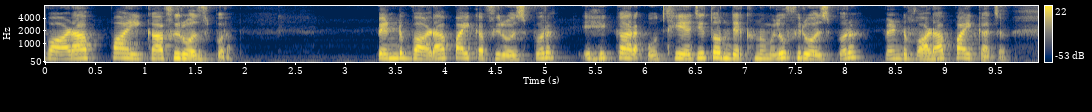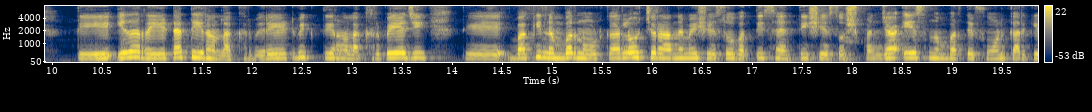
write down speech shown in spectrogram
ਵਾੜਾ, ਭਾਈਕਾ, ਫਿਰੋਜ਼ਪੁਰ। ਪਿੰਡ ਵਾੜਾ ਭਾਈਕਾ ਫਿਰੋਜ਼ਪੁਰ, ਇਹ ਘਰ ਉੱਥੇ ਹੈ ਜੀ, ਤੁਹਾਨੂੰ ਦੇਖਣ ਨੂੰ ਮਿਲੂ ਫਿਰੋਜ਼ਪੁਰ, ਪਿੰਡ ਵਾੜਾ ਭਾਈਕਾ ਚ। ਤੇ ਇਹਦਾ ਰੇਟ ਹੈ 13 ਲੱਖ ਰੁਪਏ ਰੇਟ ਵੀ 13 ਲੱਖ ਰੁਪਏ ਹੈ ਜੀ। ਤੇ ਬਾਕੀ ਨੰਬਰ ਨੋਟ ਕਰ ਲਓ 9462373656 ਇਸ ਨੰਬਰ ਤੇ ਫੋਨ ਕਰਕੇ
